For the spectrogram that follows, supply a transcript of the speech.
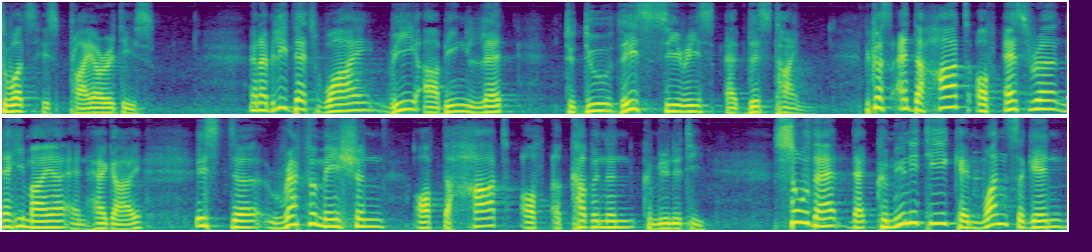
towards His priorities. And I believe that's why we are being led to do this series at this time. Because at the heart of Ezra, Nehemiah, and Haggai is the reformation of the heart of a covenant community, so that that community can once again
